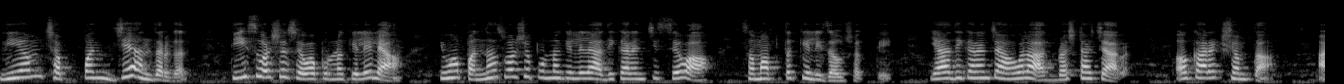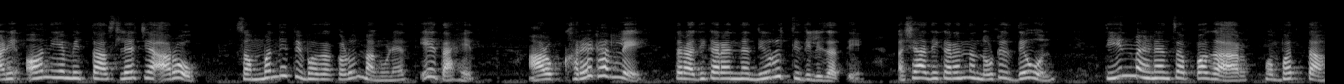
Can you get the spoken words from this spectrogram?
नियम छप्पन जे अंतर्गत तीस वर्ष सेवा पूर्ण केलेल्या किंवा पन्नास वर्ष पूर्ण केलेल्या अधिकाऱ्यांची सेवा समाप्त केली जाऊ शकते. या अधिकाऱ्यांच्या अहवालात भ्रष्टाचार अकार्यक्षमता आणि अनियमितता असल्याचे आरोप संबंधित विभागाकडून मागवण्यात येत आहेत. आरोप खरे ठरले तर अधिकाऱ्यांना निवृत्ती दिली जाते. अशा अधिकाऱ्यांना नोटीस देऊन तीन महिन्यांचा पगार व भत्ता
